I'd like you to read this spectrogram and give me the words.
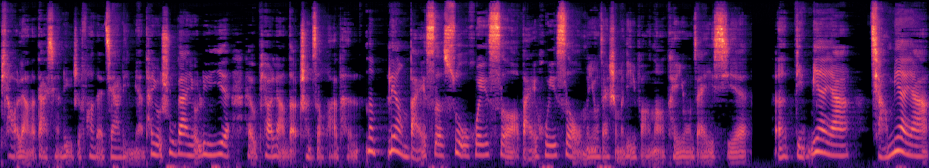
漂亮的大型绿植放在家里面，它有树干、有绿叶，还有漂亮的纯色花盆。那亮白色、素灰色、白灰色，我们用在什么地方呢？可以用在一些呃顶面呀、墙面呀，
